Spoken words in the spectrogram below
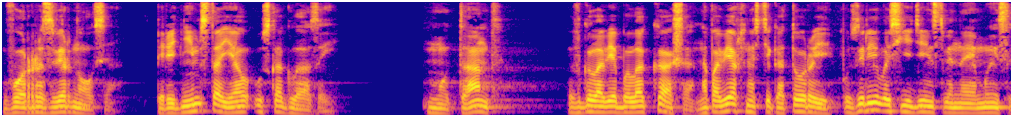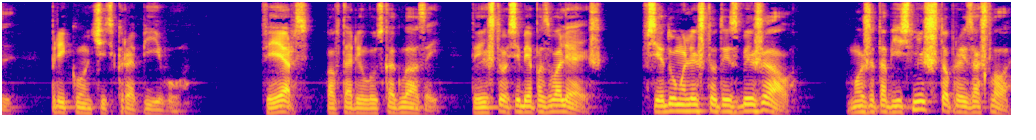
Вор развернулся. Перед ним стоял узкоглазый. «Мутант?» В голове была каша, на поверхности которой пузырилась единственная мысль – прикончить крапиву. «Ферзь», – повторил узкоглазый, – «ты что себе позволяешь? Все думали, что ты сбежал. Может, объяснишь, что произошло?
